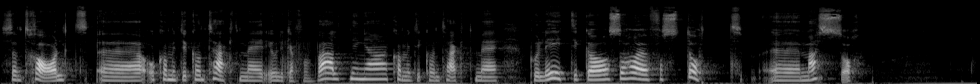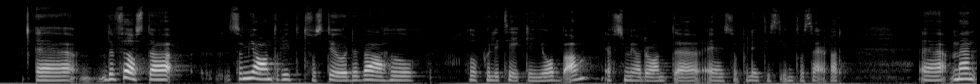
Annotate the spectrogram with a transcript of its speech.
centralt eh, och kommit i kontakt med olika förvaltningar, kommit i kontakt med politiker så har jag förstått eh, massor. Eh, det första som jag inte riktigt förstod det var hur, hur politiken jobbar eftersom jag då inte är så politiskt intresserad. Eh, men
